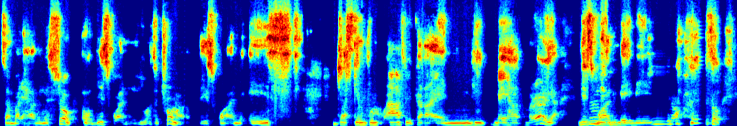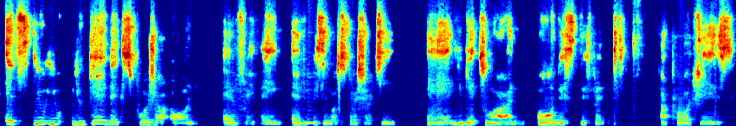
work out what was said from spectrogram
somebody having a stroke. Oh, this one was a trauma. This one is just came from Africa and he may have malaria. This mm-hmm. one maybe, you know. so it's you you you get the exposure on everything, every single specialty, and you get to learn all these different approaches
